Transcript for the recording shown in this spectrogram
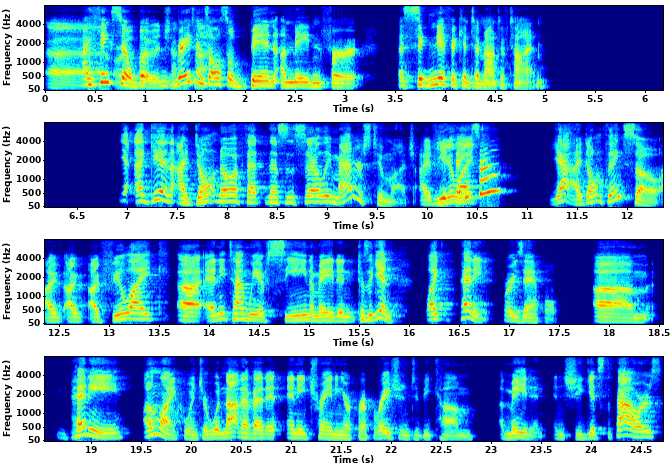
Uh, I think so, but good chunk of Raven's also been a maiden for a significant amount of time. Yeah, again, I don't know if that necessarily matters too much. I You feel think like so? Yeah, I don't think so. I I, I feel like uh, anytime we have seen a maiden, because again, like Penny, for example, um, Penny, unlike Winter, would not have had any training or preparation to become a maiden, and she gets the powers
